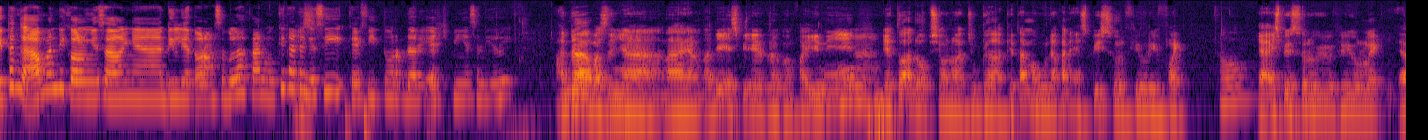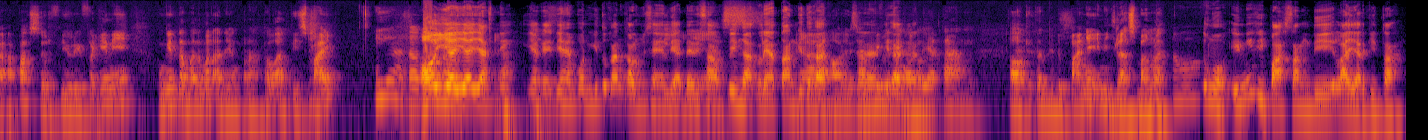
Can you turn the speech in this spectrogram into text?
kita nggak aman nih kalau misalnya dilihat orang sebelah kan mungkin ada Yes. gak sih kayak fitur dari HP-nya sendiri? Ada pastinya. Nah, yang tadi SPA Dragonfly ini Mm. itu ada opsional juga. Kita menggunakan SP Surview Reflect. Oh, Ya, SP Surview Reflect ya, apa Surview Reflect ini mungkin teman-teman ada yang pernah tahu anti spy. iya tahu. Oh iya iya iya. Ya. Ya kayak di handphone gitu kan kalau misalnya lihat dari Yes. samping nggak kelihatan gitu Ya, kan. Kalau dari samping Ya, kita nggak nggak kelihatan. Kalau kita di depannya ini jelas banget. Oh. Tunggu, ini dipasang di layar kita.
